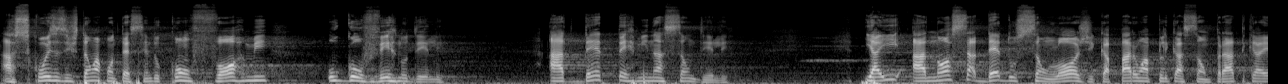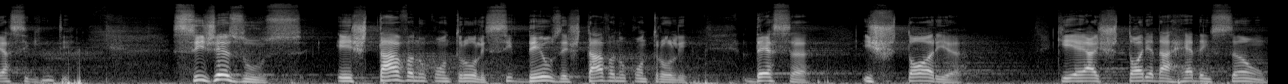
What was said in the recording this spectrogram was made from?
As coisas estão acontecendo conforme o governo dele, a determinação dele. E aí a nossa dedução lógica para uma aplicação prática é a seguinte: se Jesus estava no controle, se Deus estava no controle dessa história que é a história da redenção,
